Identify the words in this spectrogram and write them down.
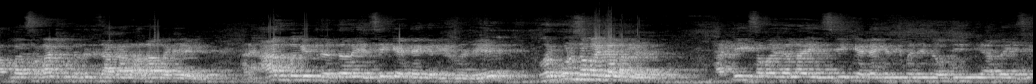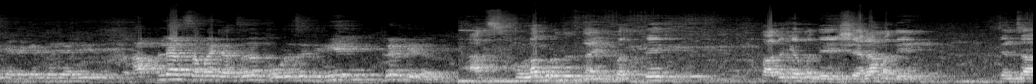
आपला समाज कुठेतरी जागा झाला पाहिजे. आणि आज बघितलं तर एस सी कॅटेगरीमध्ये भरपूर समाजा लागले आर्थिक समाजाला ए सी कॅटेगरीमध्ये नव्हती ती आता ए सी कॅटेगरीमध्ये आली. आपल्या समाजाचं थोडंसं तिने कट केलं. आज कोल्हापूरातच नाही प्रत्येक तालुक्यामध्ये शहरामध्ये त्यांचा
